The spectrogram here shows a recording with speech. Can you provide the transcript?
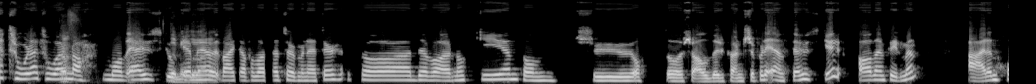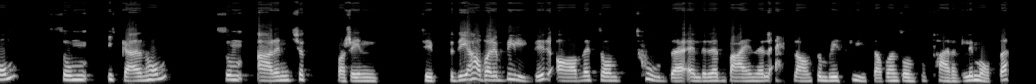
jeg tror det er toeren, da. Må, jeg husker jo ikke, men jeg vet iallfall at det er Terminator. Så det var nok i en sånn sju-åtte års alder, kanskje. For det eneste jeg husker av den filmen, er en hånd som ikke er en hånd, som er en kjøttmaskin-type. De har bare bilder av et sånt hode eller et bein eller et eller annet som blir skvisa på en sånn forferdelig måte,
